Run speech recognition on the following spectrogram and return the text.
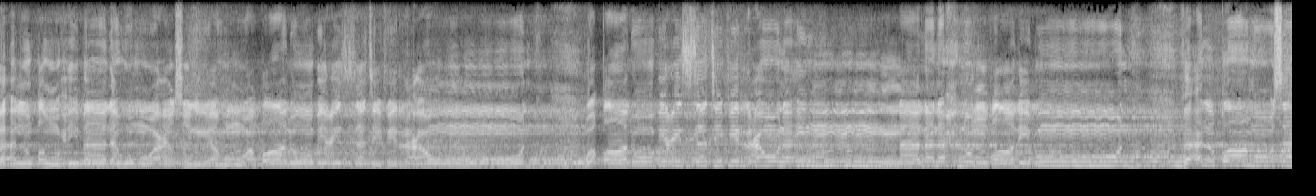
فألقوا حبالهم وعصيهم وقالوا بعزة فرعون وقالوا بعزة فرعون إنا لنحن الغالبون فألقى موسى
